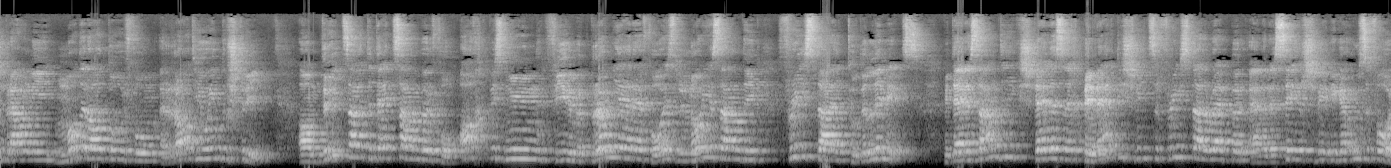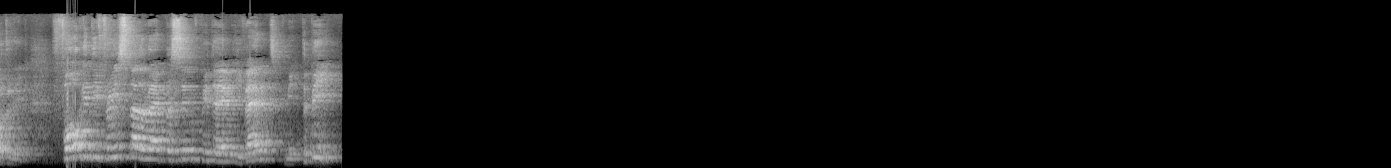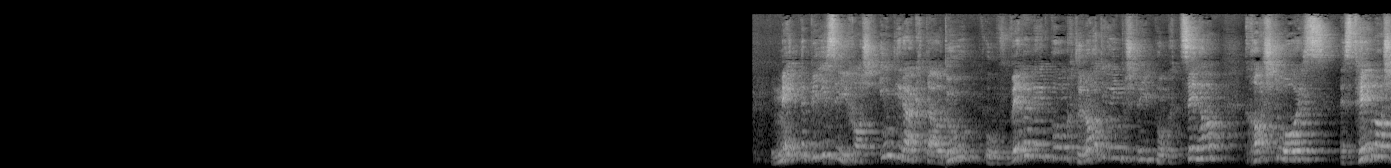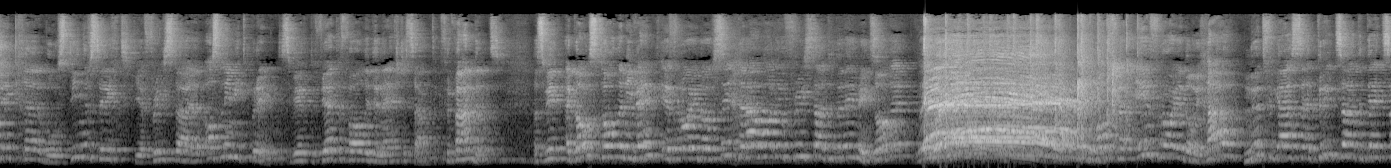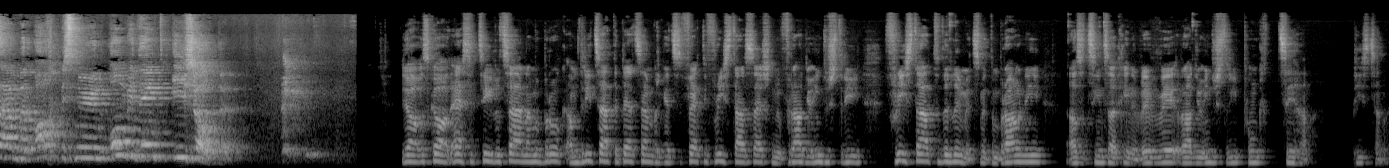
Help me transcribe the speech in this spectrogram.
ist der Brownie, Moderator vom Radio Industrie. Am 13. Dezember von 8 bis 9 feiern wir die Premiere von unserer neuen Sendung Freestyle to the Limits. Bei dieser Sendung stellen sich bewährte Schweizer Freestyle-Rapper einer sehr schwierigen Herausforderung. Folgende Freestyle-Rapper sind bei diesem Event mit dabei. Mit dabei sein kannst indirekt auch du auf www.radioindustrie.ch kannst du uns ein Thema schicken, das aus deiner Sicht die Freestyle als Limit bringt. Es wird auf jeden Fall in der nächsten Sendung verwendet. Es wird ein ganz tolles Event. Ihr freut euch sicher auch mal auf Freestyle to the Limits, oder? Yeah! Ihr freut euch auch. Nicht vergessen, 13. Dezember, 8 bis 9, unbedingt einschalten. Ja, was geht? SCT Luzern am Bruck. Am 13. Dezember gibt es eine fette Freestyle-Session auf Radio Industrie. Freestyle to the Limits mit dem Brownie. Also ziehen Sie euch rein. www.radioindustrie.ch. Peace zusammen.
